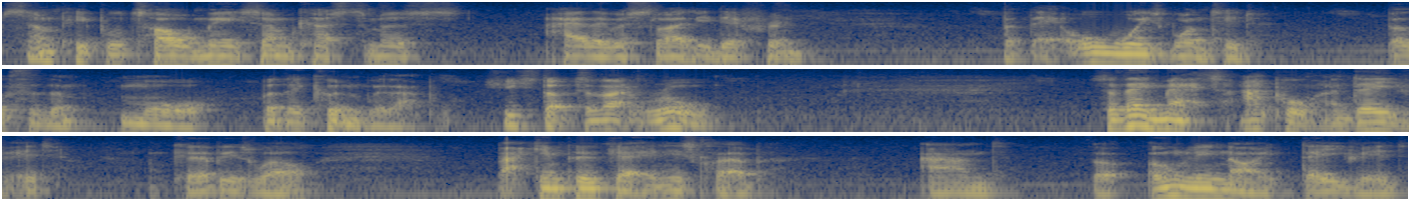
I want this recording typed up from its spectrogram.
Some people told me, some customers, how they were slightly different, but they always wanted both of them more, but they couldn't with Apple. She stuck to that rule. So they met, Apple and David, Kirby as well, back in Phuket in his club, and the only night David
